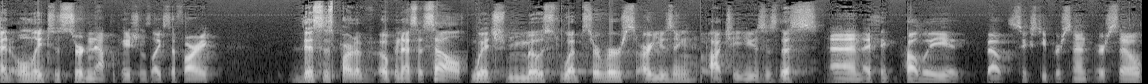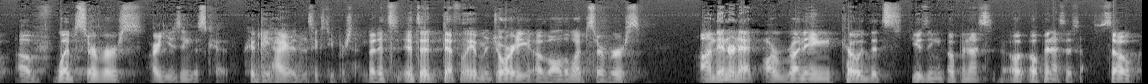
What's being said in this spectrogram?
and only to certain applications like Safari. This is part of OpenSSL, which most web servers are using. Apache uses this, and I think probably about 60% or so of web servers are using this code. Could be higher than 60%, but it's, it's a, definitely a majority of all the web servers on the internet are running code that's using OpenS, OpenSSL. So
